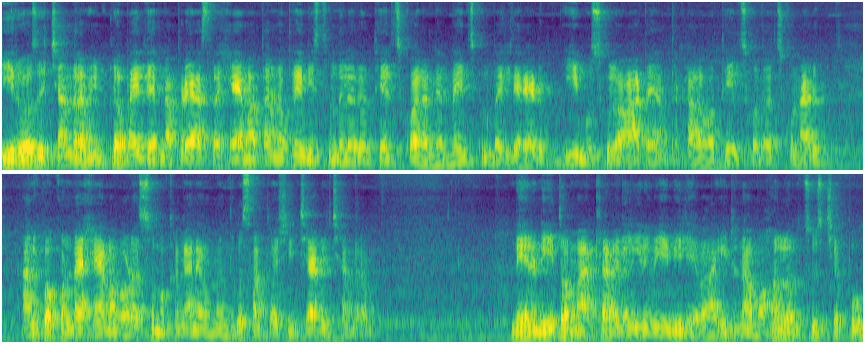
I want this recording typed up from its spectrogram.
ఈరోజు చంద్రం ఇంట్లో బయలుదేరినప్పుడే అసలు హేమ తనను ప్రేమిస్తుందో లేదో తేల్చుకోవాలని నిర్ణయించుకుని బయలుదేరాడు. ఈ ముసుగులో ఆట ఎంతకాలమో తేల్చుకోదలుచుకున్నాడు. అనుకోకుండా హేమ కూడా సుముఖంగానే ఉన్నందుకు సంతోషించాడు చంద్రం. నేను నీతో మాట్లాడగలిగినవి ఏమీ లేవా? ఇటు నా మొహంలోకి చూసి చెప్పు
